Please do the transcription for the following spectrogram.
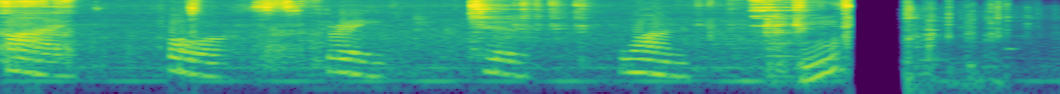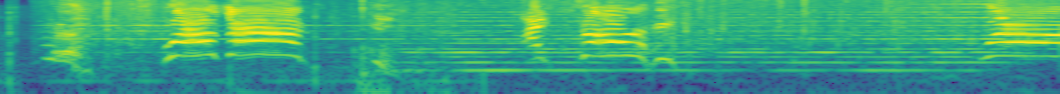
Five, four, three, two, one. Well done! I'm sorry! Well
